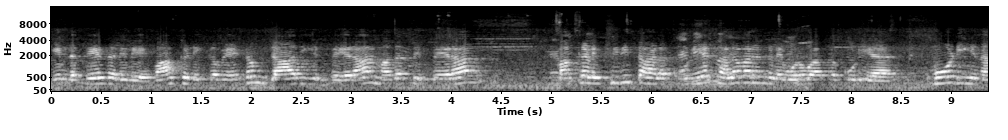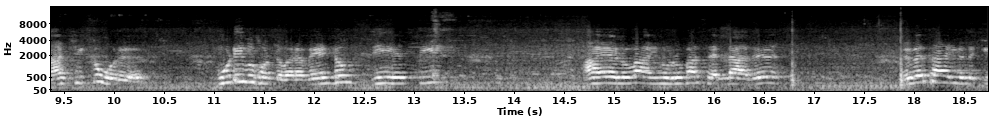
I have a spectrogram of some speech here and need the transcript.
இந்த தேர்தலிலே வாக்களிக்க வேண்டும். ஜாதியின் பெயரால் மதத்தின் பெயரால் மக்களை பிரித்தாளக்கூடிய கலவரங்களை உருவாக்கக்கூடிய மோடியின் ஆட்சிக்கு ஒரு முடிவு கொண்டு வர வேண்டும். ஜிஎஸ்டி ஆயிரம் ரூபாய் ஐநூறு ரூபாய் செல்லாது. விவசாயிகளுக்கு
